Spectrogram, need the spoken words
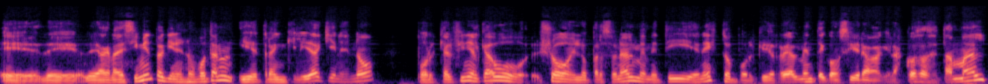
eh, de agradecimiento a quienes nos votaron y de tranquilidad a quienes no, porque al fin y al cabo yo en lo personal me metí en esto porque realmente consideraba que las cosas están mal.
